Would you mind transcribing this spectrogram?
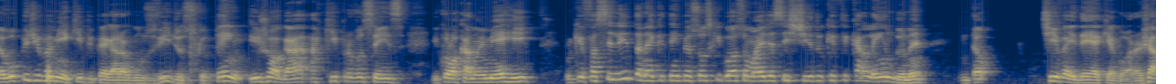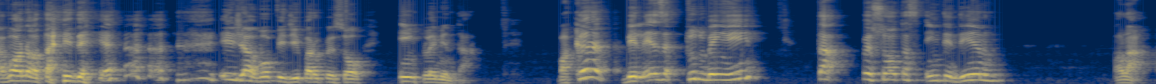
Eu vou pedir para minha equipe pegar alguns vídeos que eu tenho e jogar aqui para vocês e colocar no MRI, porque facilita, né? Que tem pessoas que gostam mais de assistir do que ficar lendo, né? Então, tive a ideia aqui agora. Já vou anotar a ideia e já vou pedir para o pessoal implementar. Bacana? Beleza? Tudo bem aí? Tá, o pessoal tá entendendo? Olha lá.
